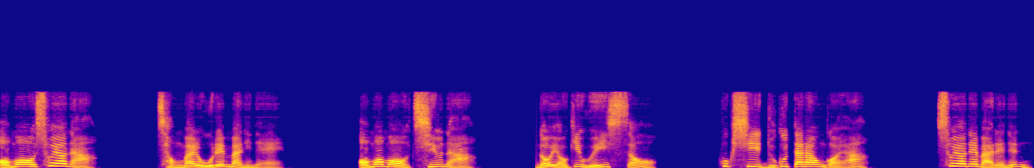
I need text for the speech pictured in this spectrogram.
어머, 소연아. 정말 오랜만이네. 어머머, 지훈아. 너 여기 왜 있어? 혹시 누구 따라온 거야? 소연의 말에는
